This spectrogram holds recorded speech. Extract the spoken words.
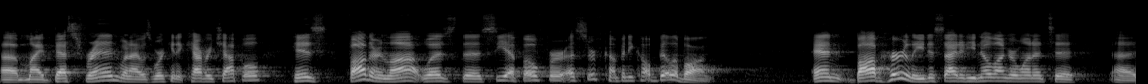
Uh, my best friend, when I was working at Calvary Chapel, his father in law was the CFO for a surf company called Billabong. And Bob Hurley decided he no longer wanted to uh,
